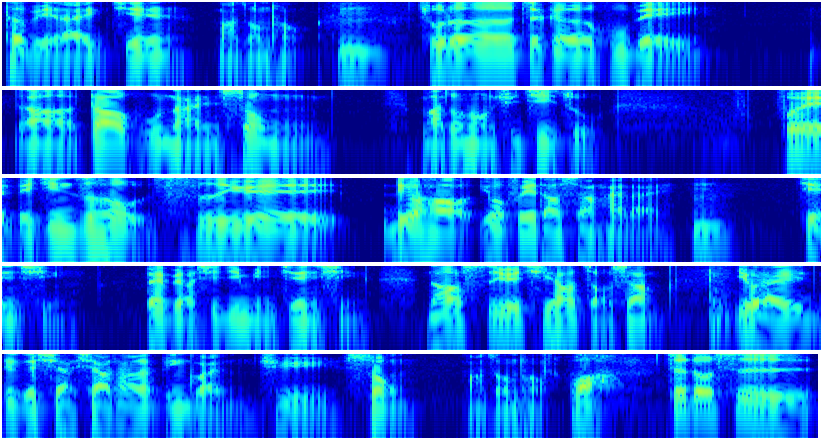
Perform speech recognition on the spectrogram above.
特别来接马总统。嗯，除了这个湖北啊，到湖南送马总统去祭祖，飞回北京之后，四月六号又飞到上海来，嗯，践行，代表习近平践行。然后四月七号早上又来那个下下榻的宾馆去送马总统。哇，这都是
